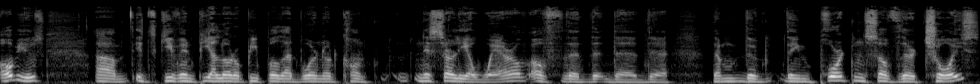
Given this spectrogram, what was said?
obvious, um, it's given a lot of people that were not con- necessarily aware of, of the, the, the, the, the, the, the importance of their choice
